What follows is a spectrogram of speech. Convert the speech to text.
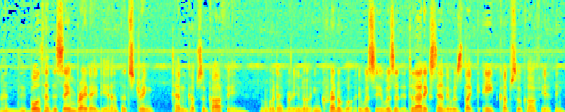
And they both had the same bright idea: let's drink ten cups of coffee or whatever. You know, incredible. It was it was to that extent. It was like eight cups of coffee, I think.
